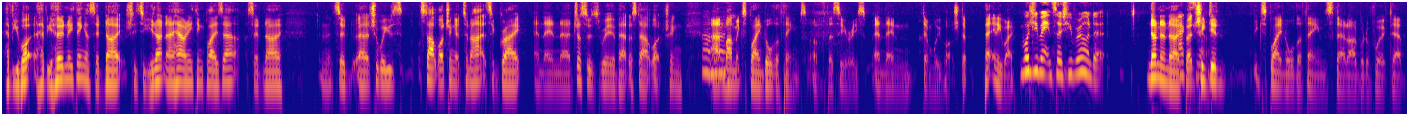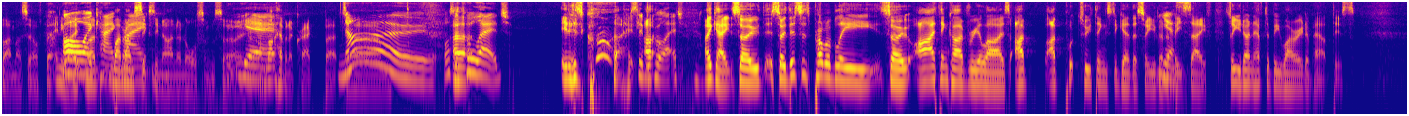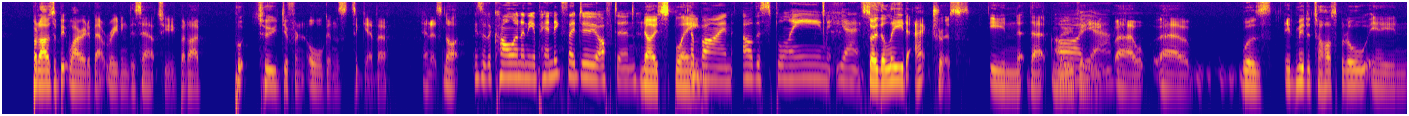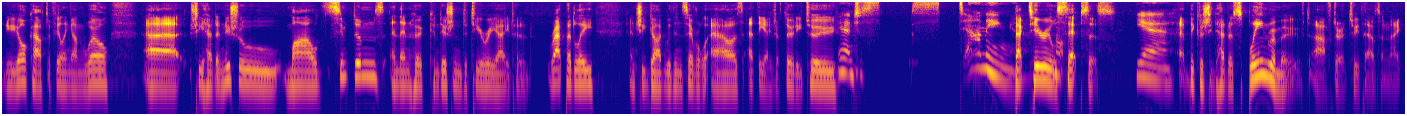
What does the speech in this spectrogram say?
"Have you what? Have you heard anything?" I said, "No." She said, "You don't know how anything plays out." I said, "No." And it said, uh, "Should we start watching it tonight?" I said, "Great." And then uh, just as we were about to start watching, Oh, uh, no. Mum explained all the themes of the series, and then then we watched it. But anyway, What do you mean? So she ruined it? no, no, no. But she did explain all the themes that I would have worked out by myself. But anyway, Oh, my, okay, my mum's 69 and awesome, so Yeah. I'm not having a crack. But No. um, also, uh, cool age. it is quite Super uh, cool age. Okay, so so this is probably so I think I've realised I've I've put two things together, so you're going to be safe, so you don't have to be worried about this. But I was a bit worried about reading this out to you, but I've put two different organs together, and it's not Is it the colon and the appendix? They do often no spleen. combine. Oh, the spleen. Yes. So the lead actress in that Oh, movie yeah. uh, uh, was admitted to hospital in New York after feeling unwell. Uh, she had initial mild symptoms, and then her condition deteriorated rapidly, and she died within several hours at the age of 32. yeah, and just stunning. Bacterial Not- sepsis yeah. uh, because she'd had her spleen removed after a 2008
